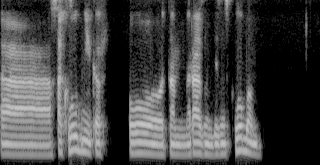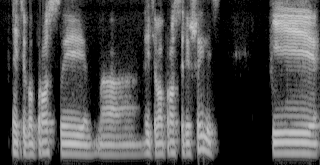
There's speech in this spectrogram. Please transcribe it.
э, соклубников по там, разным бизнес-клубам. Эти вопросы, э, эти вопросы решились. И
